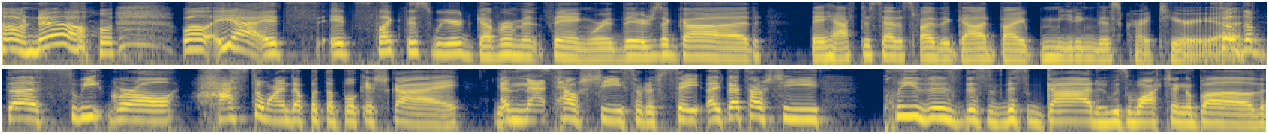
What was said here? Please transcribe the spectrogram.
oh no. Well, yeah, it's it's like this weird government thing where there's a god. They have to satisfy the god by meeting this criteria. So the the sweet girl has to wind up with the bookish guy, Yes. and that's how she sort of say like that's how she pleases this this god who is watching above.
